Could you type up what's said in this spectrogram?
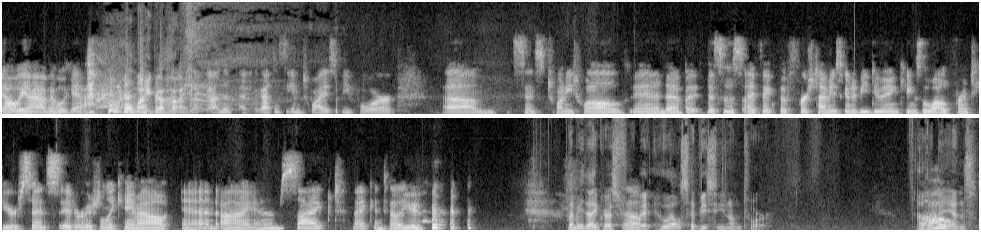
oh yeah, oh yeah. Oh, my God. I've gotten to, I've got to see him twice before um, since 2012, and uh, but this is I think the first time he's going to be doing Kings of the Wild Frontier since it originally came out, and I am psyched. I can tell you. Let me digress for a bit. Who else have you seen on tour? Other Oh. bands.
